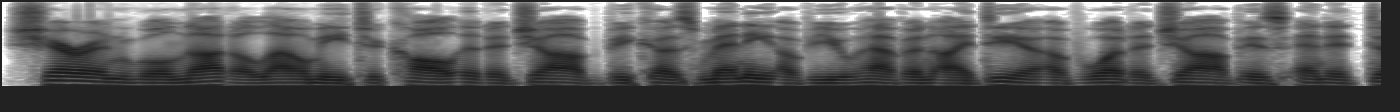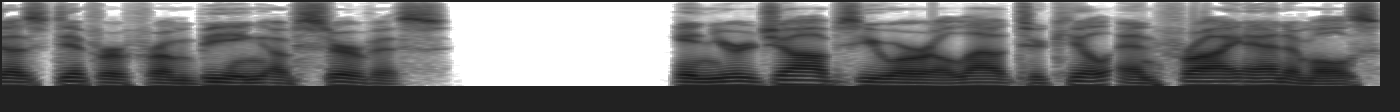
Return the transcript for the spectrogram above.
Sharon will not allow me to call it a job because many of you have an idea of what a job is and it does differ from being of service. In your jobs you are allowed to kill and fry animals,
